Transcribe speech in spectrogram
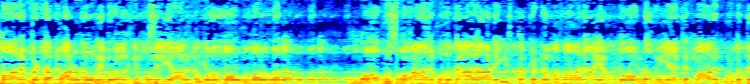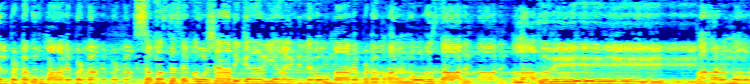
ബഹുമാനപ്പെട്ട പാറന്നൂർ ഇബ്രാഹിം മുസ്ലിയാറിന്റെ ഇഷ്ടപ്പെട്ട മഹാനായ അള്ളാഹുടെ ഔലിയാക്കന്മാരെ കൂട്ടത്തിൽപ്പെട്ട ബഹുമാനപ്പെട്ട സമസ്തത്തെ കോശാധികാരിയായിട്ടിന്റെ ബഹുമാനപ്പെട്ട പാറന്നൂർ ഉസ്താദ്. അല്ലാഹുവേ പാറന്നൂർ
